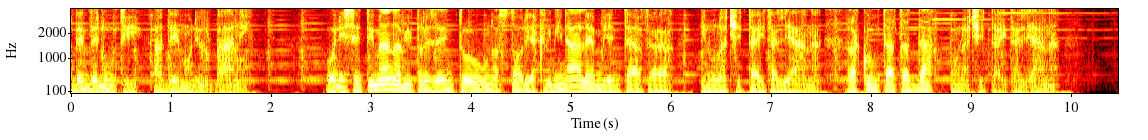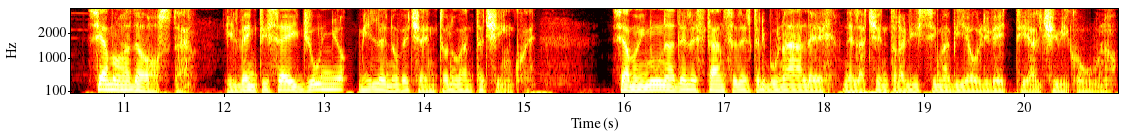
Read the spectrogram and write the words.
benvenuti a Demoni Urbani. Ogni settimana vi presento una storia criminale ambientata in una città italiana, raccontata da una città italiana. Siamo ad Aosta, il 26 giugno 1995. Siamo in una delle stanze del tribunale nella centralissima via Olivetti al Civico 1.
